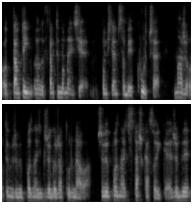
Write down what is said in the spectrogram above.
od tamtej, w tamtym momencie pomyślałem sobie, kurczę, marzę o tym, żeby poznać Grzegorza Turnała, żeby poznać Staszka Sojkę, żeby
